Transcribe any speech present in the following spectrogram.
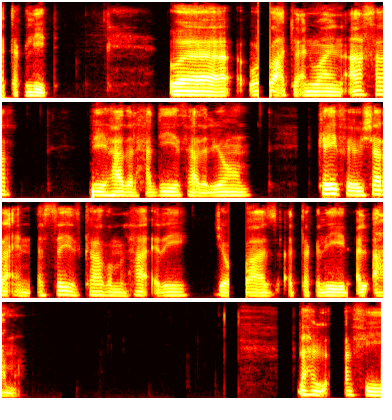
التقليد. ووضعت عنوان آخر لهذا الحديث هذا اليوم كيف يشرعن السيد كاظم الحائري جواز التقليد الأعمى؟ نحن الآن في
